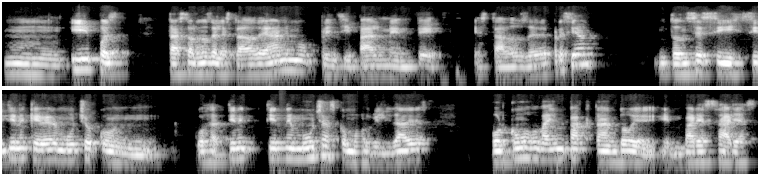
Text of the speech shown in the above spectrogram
Mm, y pues trastornos del estado de ánimo, principalmente estados de depresión. Entonces, sí, sí tiene que ver mucho con, o sea, tiene, tiene muchas comorbilidades por cómo va impactando en, varias áreas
